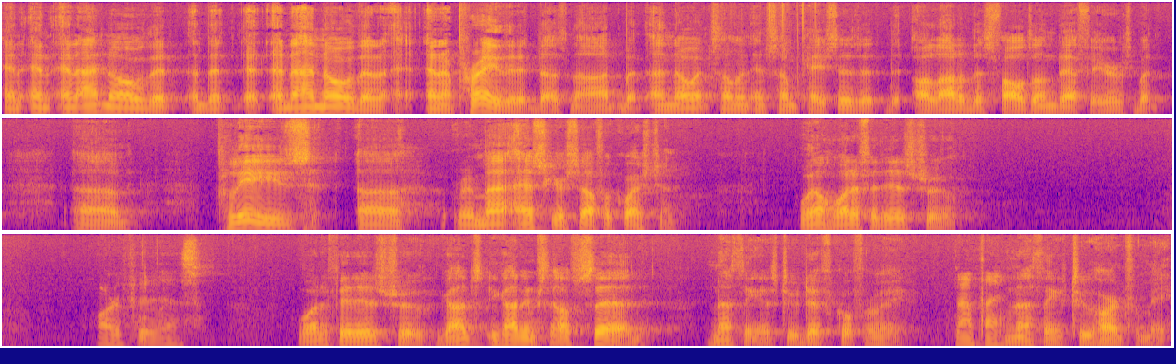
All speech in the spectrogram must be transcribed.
and, and, and I know that, that, and I know that, and I pray that it does not, but I know in some, in some cases it, a lot of this falls on deaf ears, but uh, please uh, remi- ask yourself a question. Well, what if it is true? What if it is? What if it is true? God's, God Himself said, nothing is too difficult for me. Nothing. Nothing's too hard for me.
